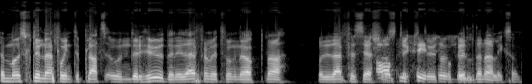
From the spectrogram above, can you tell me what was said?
Musklerna får inte plats under huden. Det är därför de är tvungna att öppna. Och det är därför det ser så Ja, snyggt ut på Så- bilderna liksom.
